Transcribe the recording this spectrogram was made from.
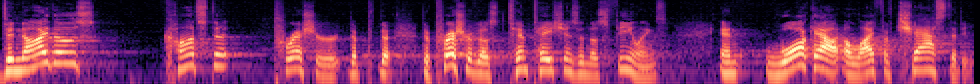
Deny those constant pressure, the, the, the pressure of those temptations and those feelings, and walk out a life of chastity.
